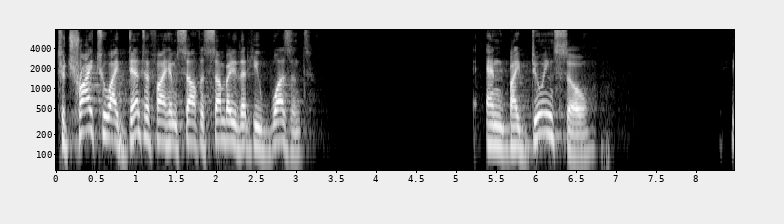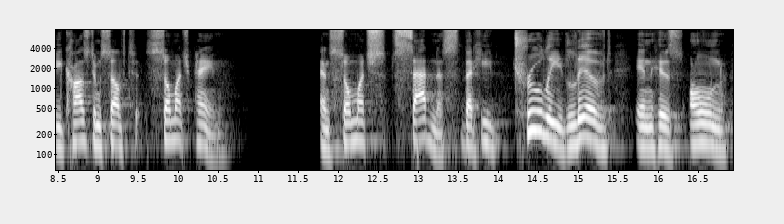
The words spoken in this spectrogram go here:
to try to identify himself as somebody that he wasn't. And by doing so, he caused himself so much pain and so much sadness that he truly lived in his own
